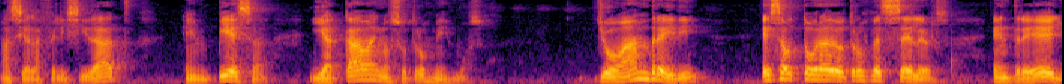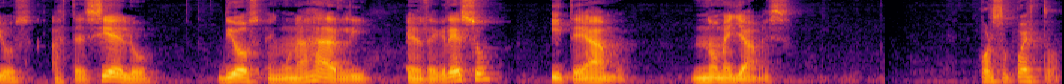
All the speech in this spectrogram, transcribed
hacia la felicidad empieza y acaba en nosotros mismos. Joan Brady es autora de otros bestsellers, entre ellos Hasta el cielo, Dios en una Harley, El regreso y Te amo, no me llames. Por supuesto,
